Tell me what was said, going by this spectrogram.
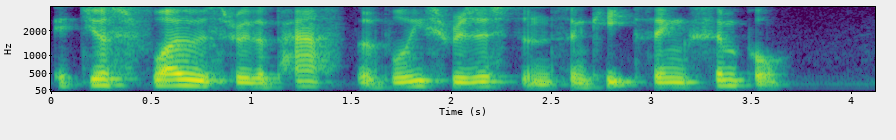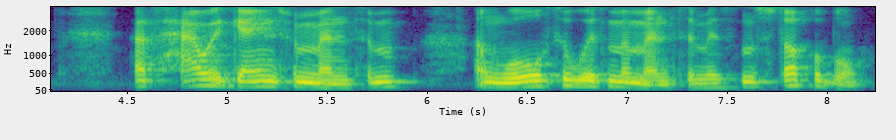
It just flows through the path of least resistance and keep things simple. That's how it gains momentum, and water with momentum is unstoppable.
